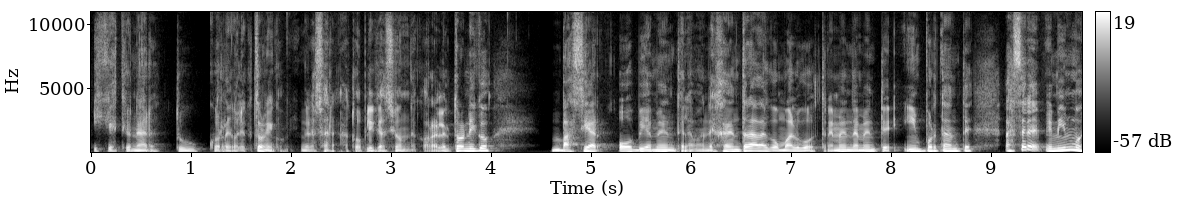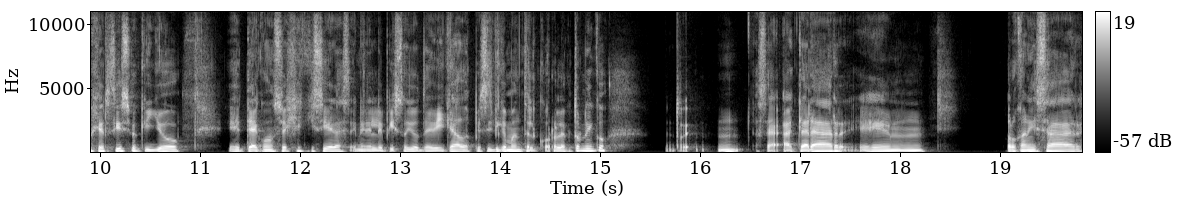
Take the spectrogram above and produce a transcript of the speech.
y gestionar tu correo electrónico. Ingresar a tu aplicación de correo electrónico, vaciar obviamente la bandeja de entrada como algo tremendamente importante, hacer el mismo ejercicio que yo eh, te aconsejé que hicieras en el episodio dedicado específicamente al correo electrónico, mm, o sea, aclarar, em, organizar,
